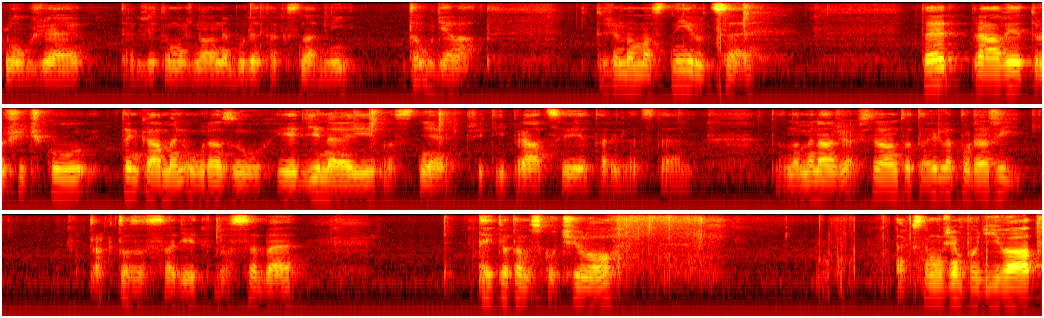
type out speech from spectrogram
klouže, takže to možná nebude tak snadný to udělat, protože má mastné ruce. To je právě trošičku ten kámen úrazu jediný vlastně při té práci je tady ten. To znamená, že až se vám to tadyhle podaří takto zasadit do sebe, teď to tam skočilo, tak se můžeme podívat,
